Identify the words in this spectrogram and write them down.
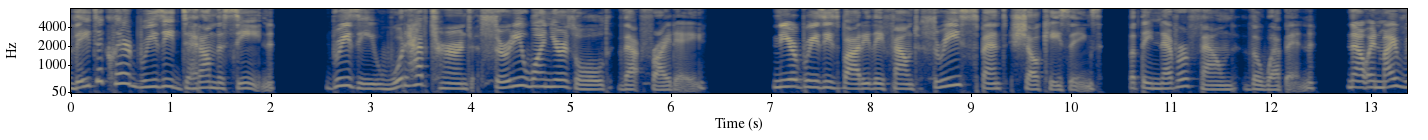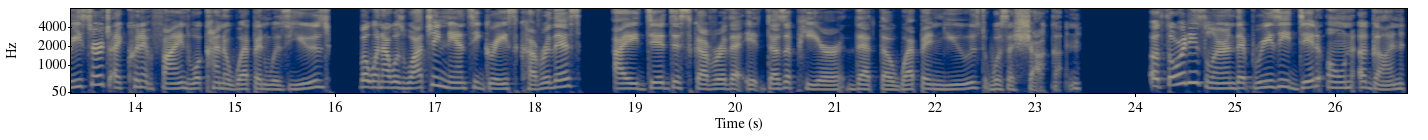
they declared Breezy dead on the scene. Breezy would have turned 31 years old that Friday. Near Breezy's body, they found three spent shell casings, but they never found the weapon. Now, in my research, I couldn't find what kind of weapon was used, but when I was watching Nancy Grace cover this, I did discover that it does appear that the weapon used was a shotgun. Authorities learned that Breezy did own a gun,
